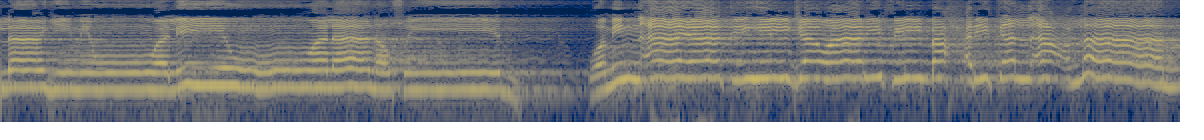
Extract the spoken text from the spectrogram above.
الله من ولي ولا نصير. ومن آياته الجوار في البحر كالأعلام.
